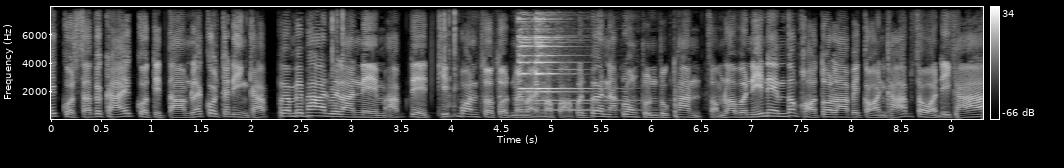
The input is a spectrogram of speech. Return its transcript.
ค์กด Subscribe กดติดตามและกดกระดิ่งครับ เพื่อไม่พลาดเวลาเนมอัปเดตคลิปบอลสดๆใหม่ๆมาฝากเพื่อนๆนักลงทุนทุกท่านสำหรับวันนี้เนมต้องขอตัวลาไปก่อนครับ สวัสดีครับ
